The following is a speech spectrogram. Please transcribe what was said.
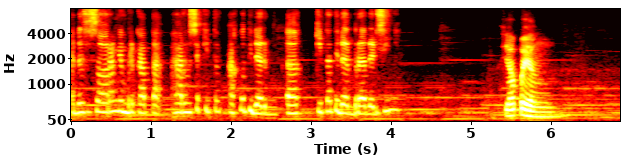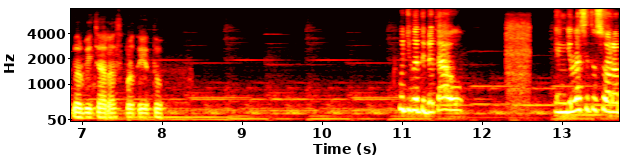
ada seseorang yang berkata harusnya kita aku tidak eh, kita tidak berada di sini Siapa yang berbicara seperti itu? Aku juga tidak tahu yang jelas itu suara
